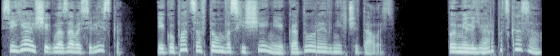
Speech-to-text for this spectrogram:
сияющие глаза Василиска и купаться в том восхищении, которое в них читалось. Фамильяр подсказал,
